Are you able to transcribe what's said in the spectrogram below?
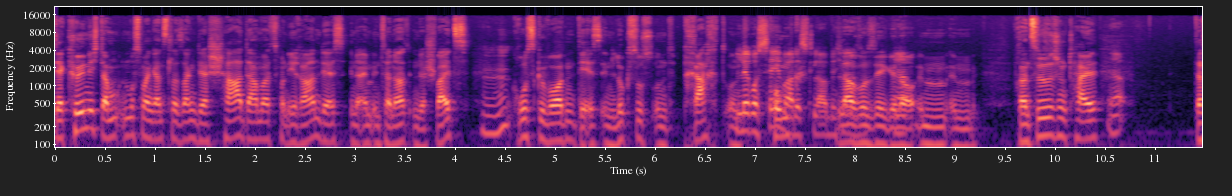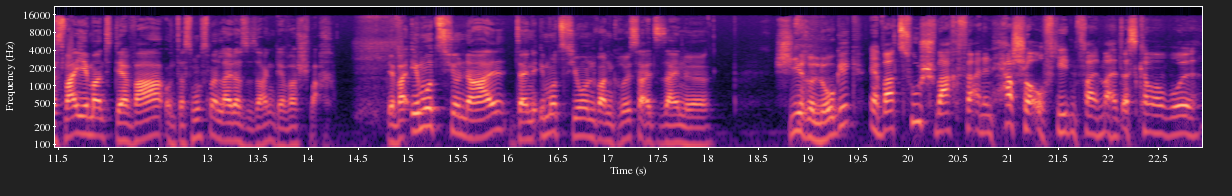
der König, da muss man ganz klar sagen, der Schah damals von Iran, der ist in einem Internat in der Schweiz mhm. groß geworden. Der ist in Luxus und Pracht und. Le Rosé war das, glaube ich. La Rosé, genau, ja. im, im, französischen Teil. Ja. Das war jemand, der war, und das muss man leider so sagen, der war schwach. Der war emotional, seine Emotionen waren größer als seine schiere Logik. Er war zu schwach für einen Herrscher auf jeden Fall mal, das kann man wohl,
